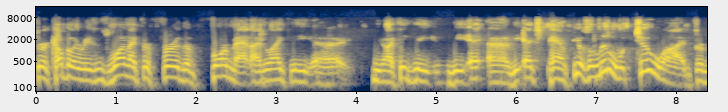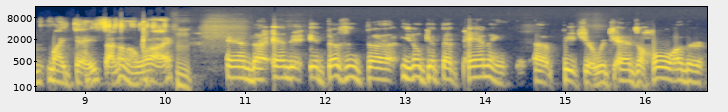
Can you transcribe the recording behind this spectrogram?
for a couple of reasons. One, I prefer the format. I like the uh, you know, I think the the uh, the XPan feels a little too wide for my taste. I don't know why, hmm. And uh, and it, it doesn't. Uh, you don't get that panning uh, feature, which adds a whole other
